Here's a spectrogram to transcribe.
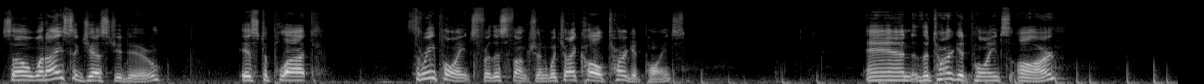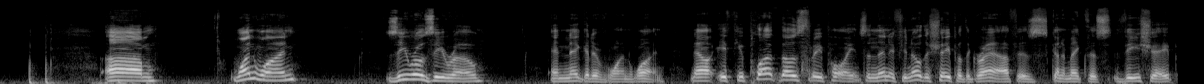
So what I suggest you do is to plot three points for this function, which I call target points. And the target points are um, 1, 1, 0, 0, and negative 1, 1. Now, if you plot those three points, and then if you know the shape of the graph is going to make this V shape,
